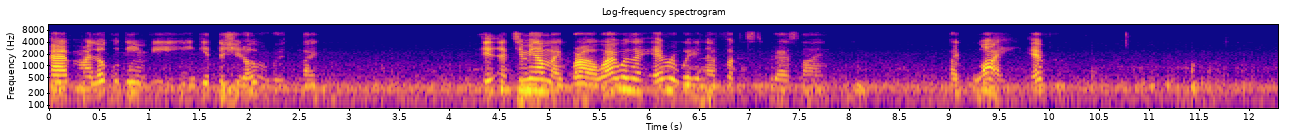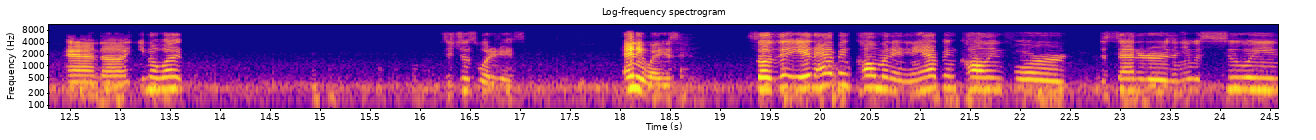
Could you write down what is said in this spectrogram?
at my local DMV and get the shit over with. Like, it, to me, I'm like, bro, why was I ever waiting that fucking stupid ass line? Like, why ever? And uh, you know what? It's just what it is. Anyways, so the, it had been culminating. He had been calling for the senators, and he was suing.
